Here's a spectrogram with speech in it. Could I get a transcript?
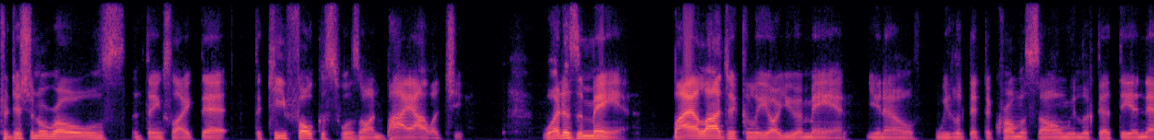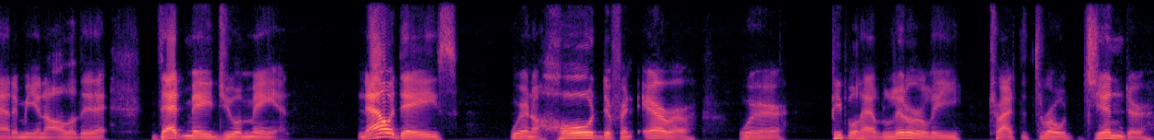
traditional roles and things like that, the key focus was on biology. What is a man? Biologically, are you a man? You know, we looked at the chromosome, we looked at the anatomy and all of that. That made you a man. Nowadays, we're in a whole different era where people have literally tried to throw gender,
